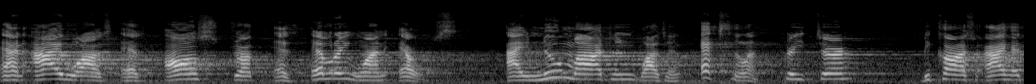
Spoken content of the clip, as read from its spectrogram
and I was as awestruck as everyone else. I knew Martin was an excellent preacher because I had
